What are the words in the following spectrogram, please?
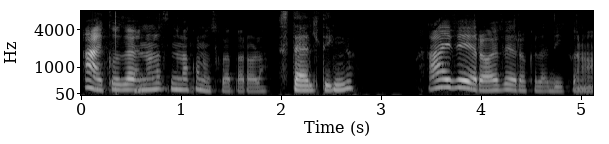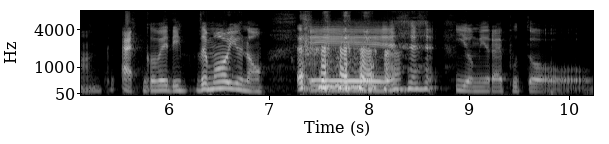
Ah, e cos'è? Non la, non la conosco la parola. Stealthing. Ah, è vero, è vero che la dicono anche. Ecco, vedi, the more you know. E io mi reputo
